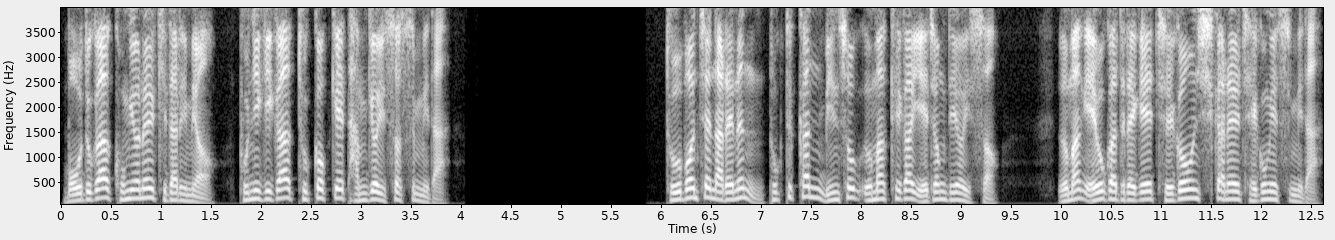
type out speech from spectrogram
모두가 공연을 기다리며 분위기가 두껍게 담겨 있었습니다. 두 번째 날에는 독특한 민속 음악회가 예정되어 있어 음악 애호가들에게 즐거운 시간을 제공했습니다.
